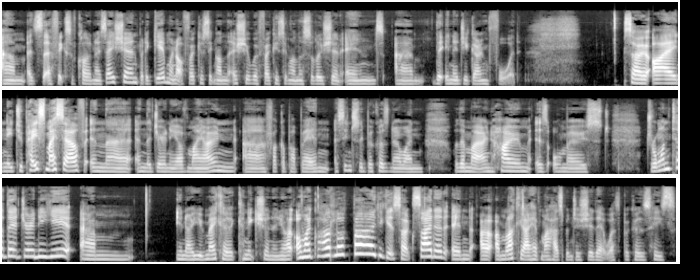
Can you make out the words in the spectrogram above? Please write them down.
Um, it's the effects of colonization. But again, we're not focusing on the issue; we're focusing on the solution and um, the energy going forward. So I need to pace myself in the in the journey of my own uh, whakapapa, and essentially because no one within my own home is almost drawn to that journey yet. Um, you know, you make a connection and you're like, oh my God, look, bud, you get so excited. And I, am lucky I have my husband to share that with because he's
